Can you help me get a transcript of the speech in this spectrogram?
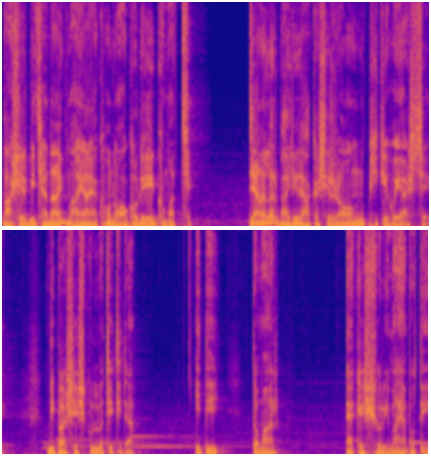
পাশের বিছানায় মায়া এখন অঘরে ঘুমাচ্ছে। জানালার বাইরের আকাশের রং ফিকে হয়ে আসছে। দীপা শেষ করল চিঠিটা। ইতি, তোমার একেশ্বরী মায়াবতী।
